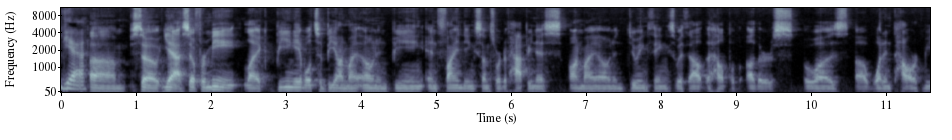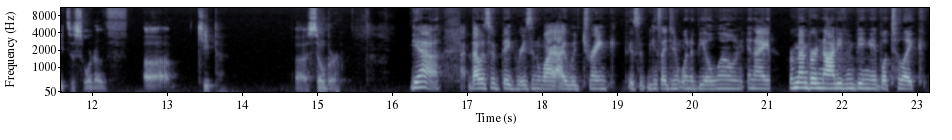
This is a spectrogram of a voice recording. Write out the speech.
Yeah. Um, so yeah, so for me, like being able to be on my own and being and finding some sort of happiness on my own and doing things without the help of others was uh, what empowered me to sort of uh, keep uh, sober. Yeah, that was a big reason why I would drink because because I didn't want to be alone, and I remember not even being able to like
